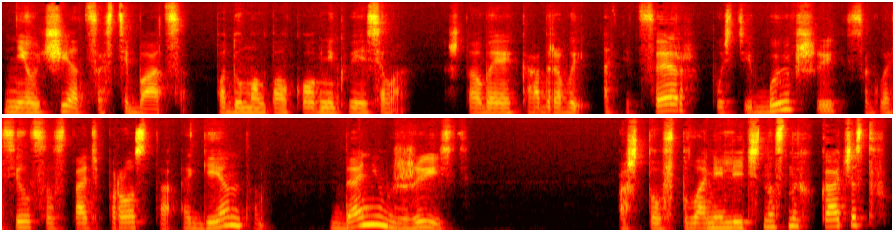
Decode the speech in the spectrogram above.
«Не учиться стебаться», – подумал полковник весело, чтобы кадровый офицер, пусть и бывший, согласился стать просто агентом. Да не в жизнь. А что в плане личностных качеств?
